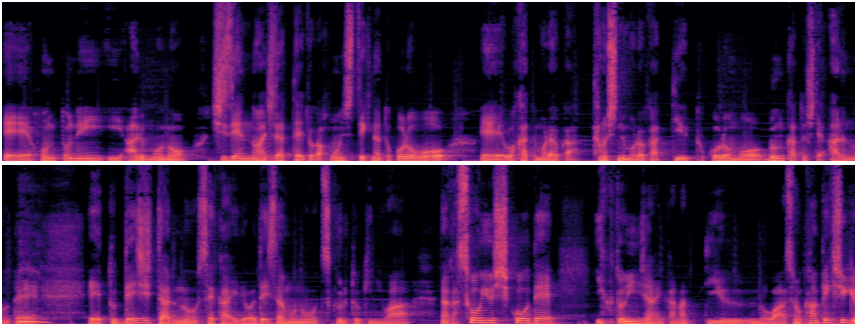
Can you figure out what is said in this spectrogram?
えー、本当にあるもの、自然の味だったりとか本質的なところを、えー、分かってもらうか、楽しんでもらうかっていうところも文化としてあるので、うん、えっ、と、デジタルの世界ではデジタルのものを作るときには、なんかそういう思考でいくといいんじゃないかなっていうのは、その完璧主義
